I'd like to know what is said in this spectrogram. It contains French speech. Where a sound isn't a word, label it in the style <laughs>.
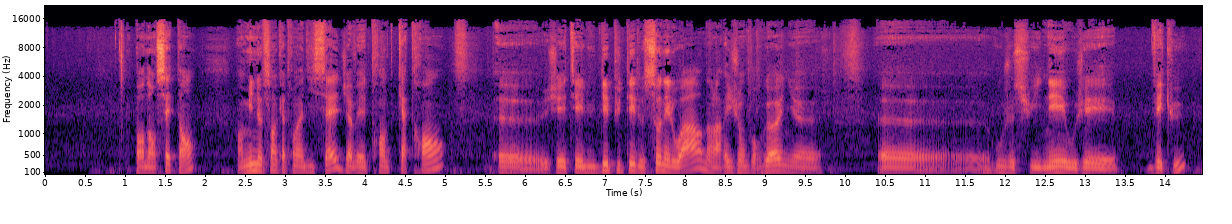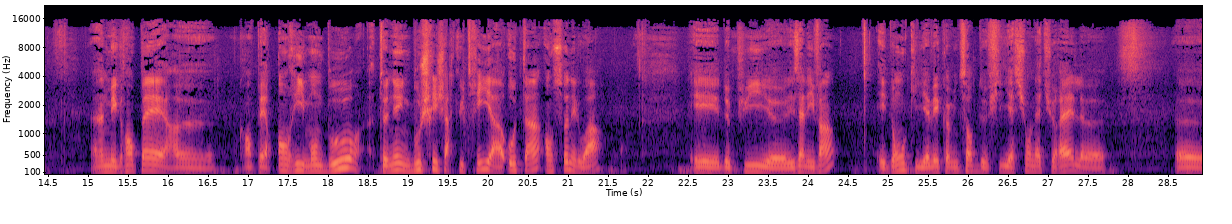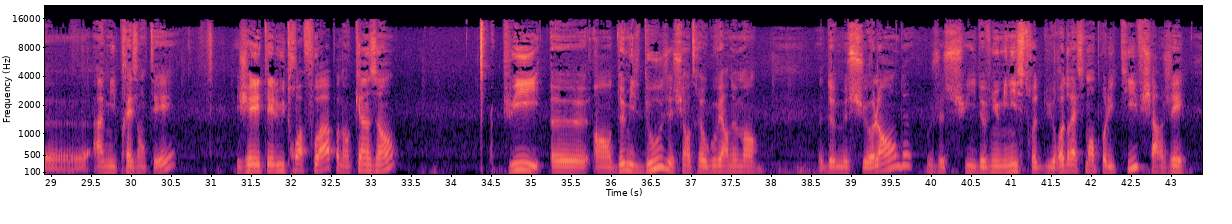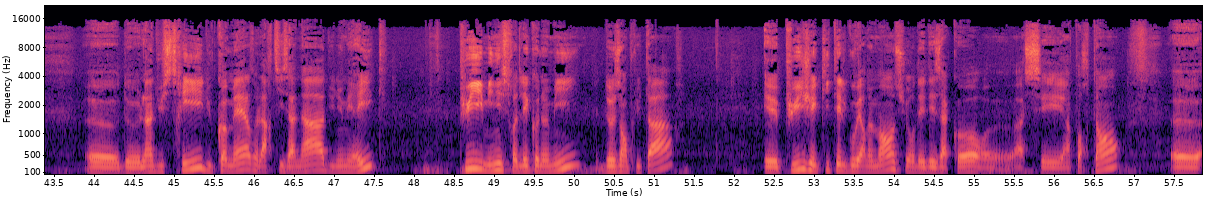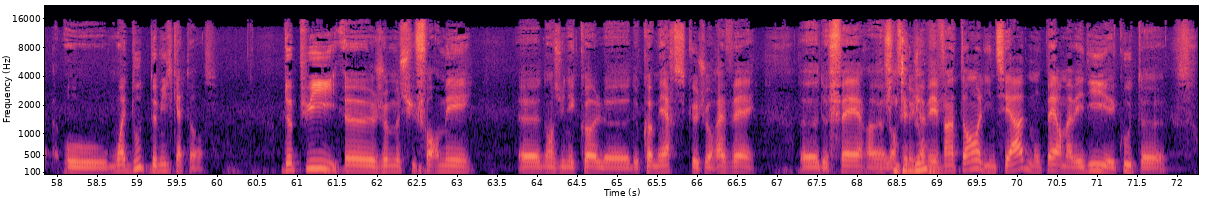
pendant 7 ans. En 1997, j'avais 34 ans. Euh, j'ai été élu député de Saône-et-Loire, dans la région Bourgogne, euh, euh, où je suis né, où j'ai vécu. Un de mes grands-pères, grand-père Henri Montebourg, tenait une boucherie-charcuterie à Autun, en Saône-et-Loire, et depuis les années 20. Et donc, il y avait comme une sorte de filiation naturelle à m'y présenter. J'ai été élu trois fois pendant 15 ans. Puis euh, en 2012, je suis entré au gouvernement de M. Hollande, où je suis devenu ministre du redressement productif, chargé euh, de l'industrie, du commerce, de l'artisanat, du numérique, puis ministre de l'économie deux ans plus tard. Et puis j'ai quitté le gouvernement sur des désaccords euh, assez importants au mois d'août 2014. Depuis, je me suis formé dans une école euh, de commerce que je rêvais euh, de faire lorsque j'avais 20 ans, l'INSEAD. Mon père m'avait dit, écoute, on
